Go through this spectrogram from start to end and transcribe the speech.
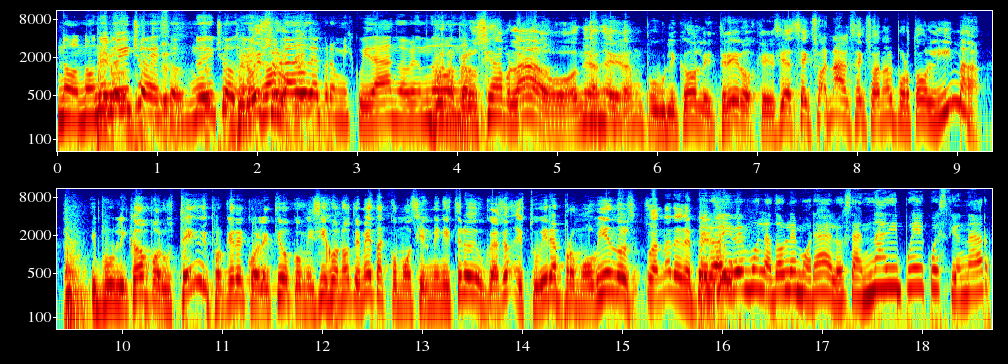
No, no, no, pero- no he dicho eso. No he dicho, pero no, eso no he hablado que- de promiscuidad. No, no, bueno, no. pero se ha hablado, han publicado letreros que decía sexo anal, sexo anal por todo Lima. Y publicado por ustedes, porque era el colectivo Con mis hijos no te metas, como si el Ministerio de Educación estuviera promoviendo el sexo anal en el Pero Perú. ahí vemos la doble moral, o sea, nadie puede cuestionar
